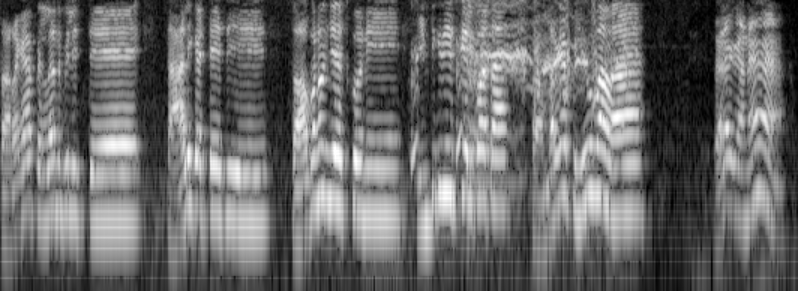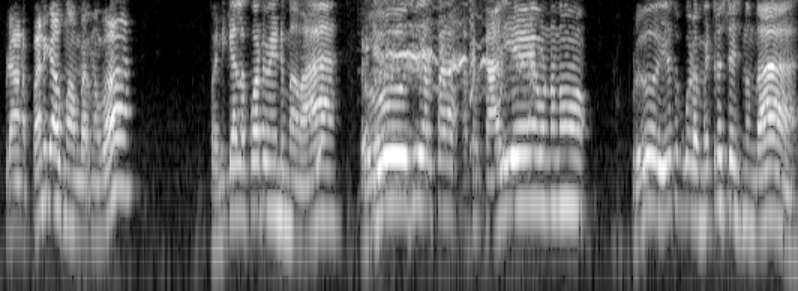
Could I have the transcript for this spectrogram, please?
త్వరగా పిల్లని పిలిస్తే తాళి కట్టేసి శోభనం చేసుకొని ఇంటికి తీసుకెళ్ళిపోతా. తొందరగా పిలువు మావా. సరే కానీ ఇప్పుడు ఆయన పనికి వెళ్తున్నావు మరి నువ్వు? పనికి వెళ్ళకపోవటం ఏంటి మావా? రోజు వెళ్తా. అసలు ఖాళీయే ఉండను. ఇప్పుడు యూసఫ్ కూడా మెట్రో స్టేషన్ ఉందా?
